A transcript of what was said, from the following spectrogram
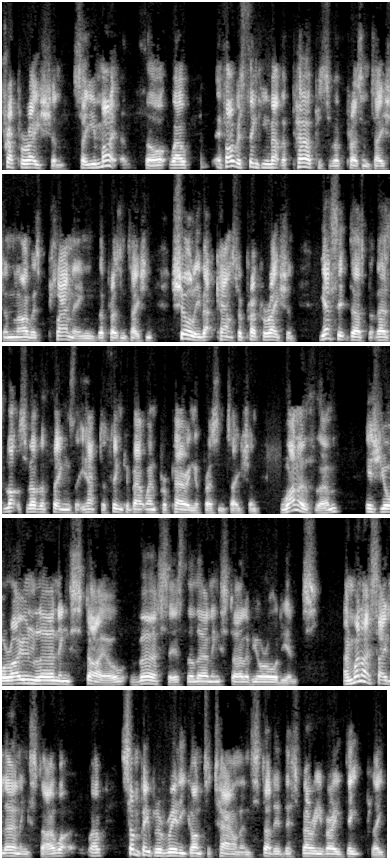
preparation. So you might have thought, well, if I was thinking about the purpose of a presentation and I was planning the presentation, surely that counts for preparation. Yes, it does, but there's lots of other things that you have to think about when preparing a presentation. One of them is your own learning style versus the learning style of your audience. And when I say learning style, well, some people have really gone to town and studied this very, very deeply.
